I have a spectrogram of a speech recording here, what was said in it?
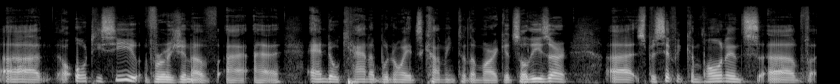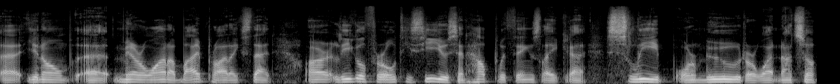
OTC version of endocannabinoids coming to the market. So these are specific components of, you know, marijuana byproducts that are legal for OTC use and help with things like sleep or mood or whatnot. So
